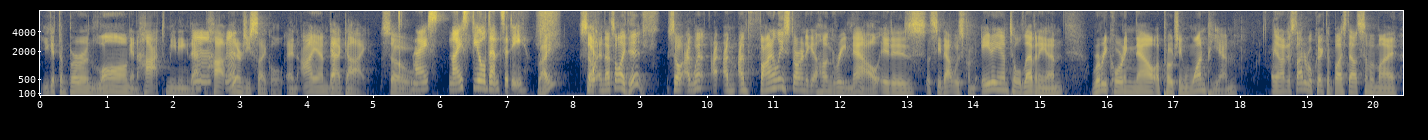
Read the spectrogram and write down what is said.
you get to burn long and hot, meaning that hot energy cycle. And I am that guy. So Nice, nice fuel density. right? So, Yeah. and that's all I did. So I went. I, I'm I'm finally starting to get hungry now. It is. Let's see. That was from 8 a.m. to 11 a.m. We're recording now, approaching 1 p.m. And I decided real quick to bust out some of my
